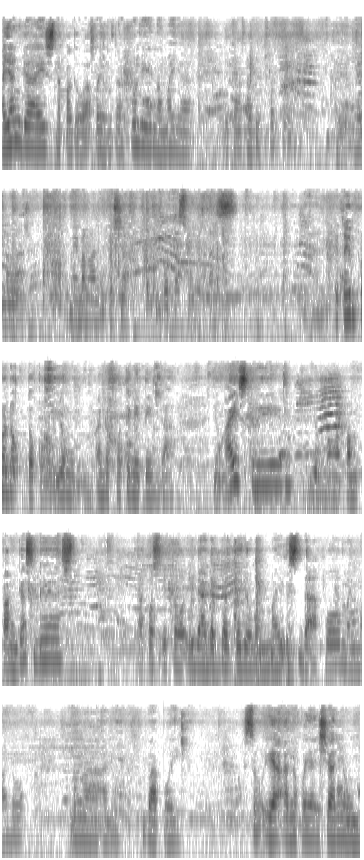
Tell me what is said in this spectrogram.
ayan guys, napagawa ko yung tarpaulin. Mamaya, ikakabit ko to. Ayan, may mga, may mga ano po siya, butas-butas. Ito yung produkto ko, yung ano ko tinitinda. Yung ice cream, yung mga pampanggas best. Tapos ito, idadagdag ko yung may isda ako, may manok, mga ano, baboy. So, iya ano ko yan siya, yung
